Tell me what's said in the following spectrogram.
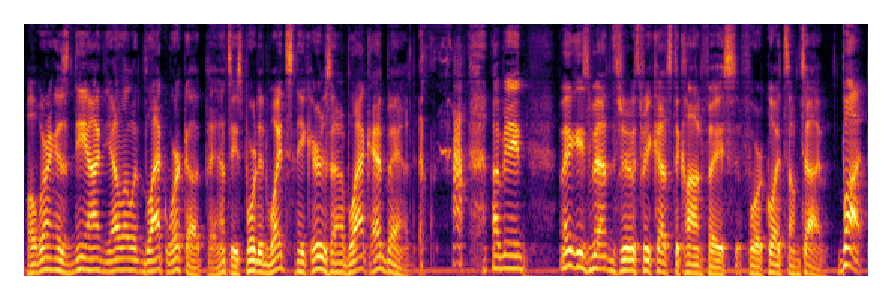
while wearing his neon yellow and black workout pants. He sported white sneakers and a black headband. I mean, Mickey's been through three cuts to clown face for quite some time, but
